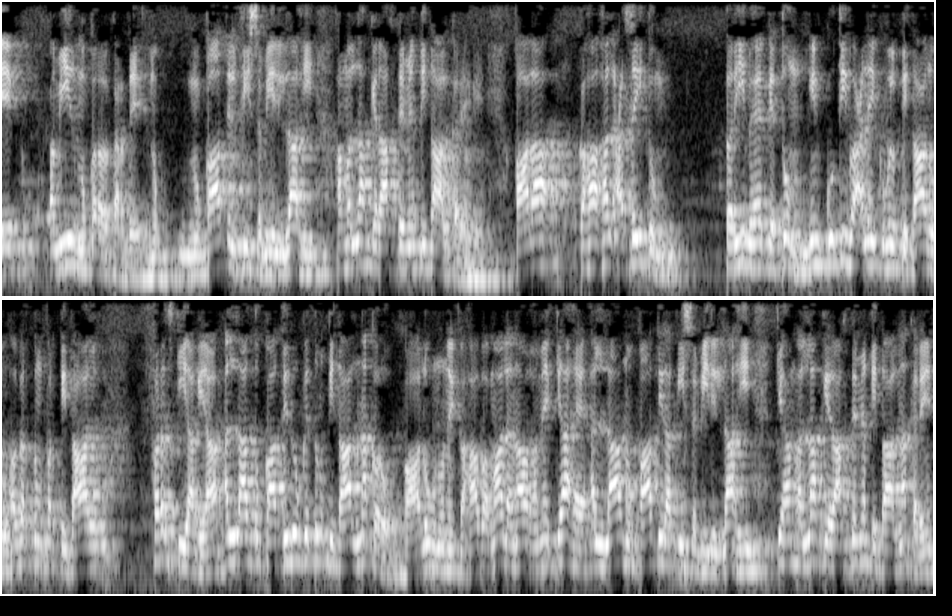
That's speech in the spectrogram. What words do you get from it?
ایک امیر مقرر کر دے نقاتل فی سبیل اللہ ہم اللہ کے راستے میں قتال کریں گے۔ قالا، کہا حل عصیتم قریب ہے کہ تم ان کتب علیکم القتال ہو۔ اگر تم پر قتال فرض کیا گیا، اللہ تو قاتلوں کے تم قتال نہ کرو۔ قالو انہوں نے کہا، وما لنا، اور ہمیں کیا ہے؟ اللہ نقاتل فی سبیل اللہ کہ ہم اللہ کے راستے میں قتال نہ کریں۔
